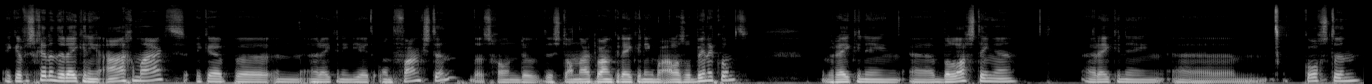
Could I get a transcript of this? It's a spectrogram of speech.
Ik heb verschillende rekeningen aangemaakt. Ik heb een, een, rekening die heet ontvangsten. Dat is gewoon de, de standaard bankrekening waar alles op binnenkomt rekening uh, belastingen, rekening uh, kosten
